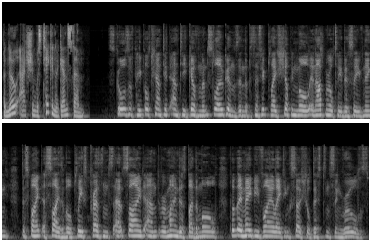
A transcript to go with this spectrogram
but no action was taken against them. Scores of people chanted anti government slogans in the Pacific Place shopping mall in Admiralty this evening, despite a sizable police presence outside and reminders by the mall that they may be violating social distancing rules.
